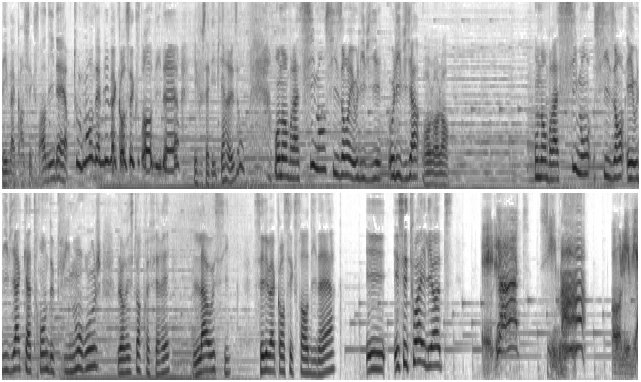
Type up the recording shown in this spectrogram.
les vacances extraordinaires. Tout le monde aime les vacances extraordinaires. Et vous avez bien raison. On embrasse Simon, 6 ans, et Olivier, Olivia, oh là là. On embrasse Simon, 6 ans, et Olivia, 4 ans, depuis Montrouge. Leur histoire préférée, là aussi, c'est les vacances extraordinaires. Et, et c'est toi, Elliot? Elliot Simon Olivia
